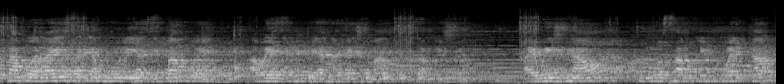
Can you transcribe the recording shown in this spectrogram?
makamu wa rais wa Jamhuri ya Zimbabwe, aweze kupeana heshima za mwisho. I wish now to most humbly welcome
